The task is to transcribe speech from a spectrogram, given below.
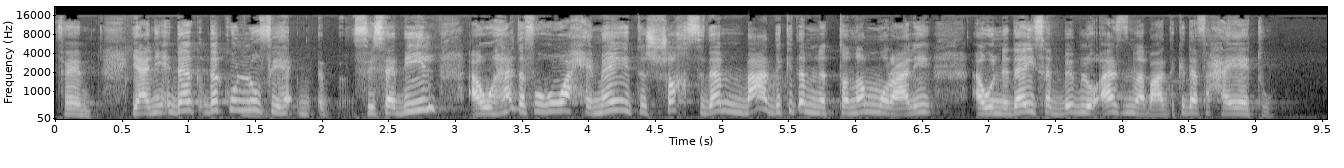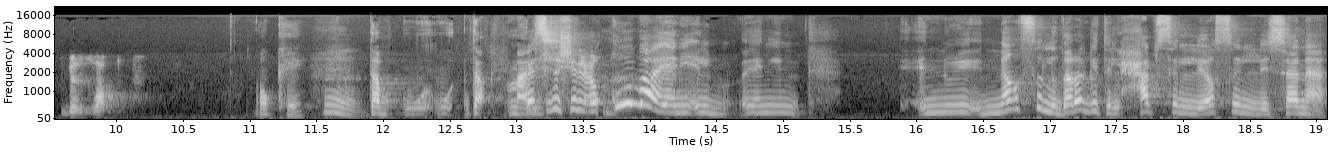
فهمت. يعني ده ده كله في في سبيل أو هدفه هو حماية الشخص ده من بعد كده من التنمر عليه أو إن ده يسبب له أزمة بعد كده في حياته. بالظبط. أوكي. طب و... و... طب معلش. بس مش العقوبة يعني ال... يعني إنه نصل لدرجة الحبس اللي يصل لسنة.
